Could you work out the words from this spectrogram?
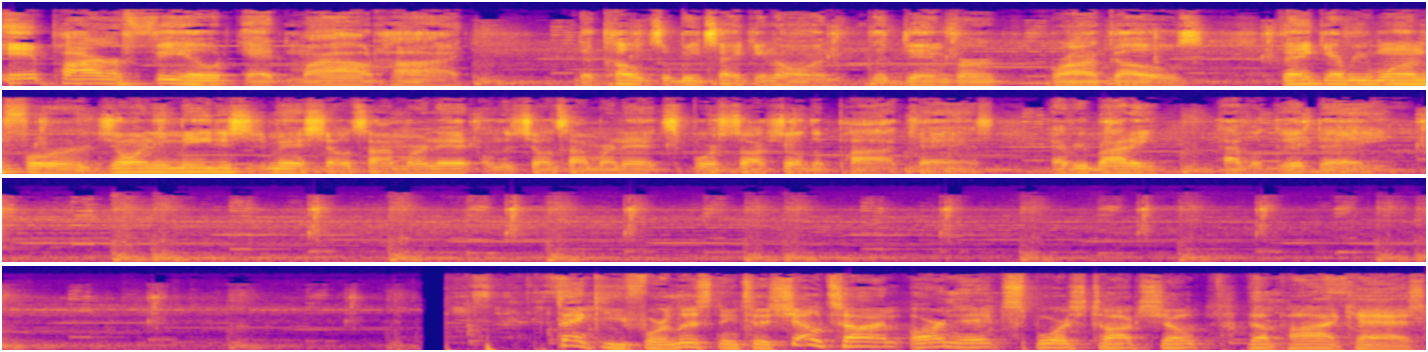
Empower Field at Mile High. The Colts will be taking on the Denver Broncos. Thank everyone for joining me. This is your man Showtime Arnett on the Showtime Arnett Sports Talk Show, the podcast. Everybody, have a good day. Thank you for listening to Showtime Arnett Sports Talk Show, the podcast.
